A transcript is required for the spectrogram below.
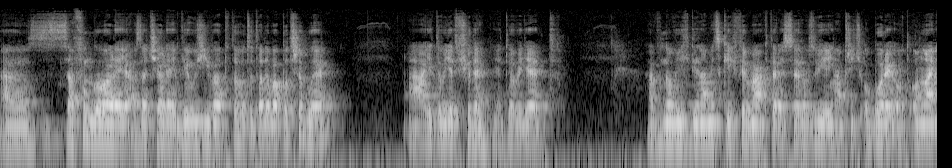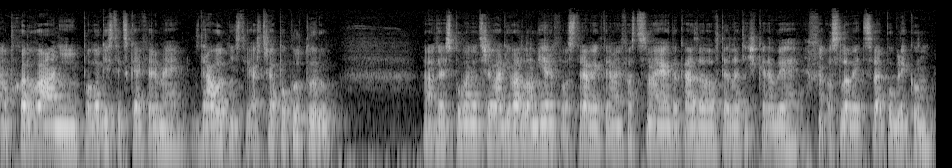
uh, zafungovali a začali využívat toho, co ta doba potřebuje. A je to vidět všude. Je to vidět v nových dynamických firmách, které se rozvíjejí napříč obory od online obchodování po logistické firmy, zdravotnictví až třeba po kulturu. A tady vzpomenu třeba divadlo Mír v Ostravě, které mě fascinuje, jak dokázalo v této těžké době oslovit své publikum.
